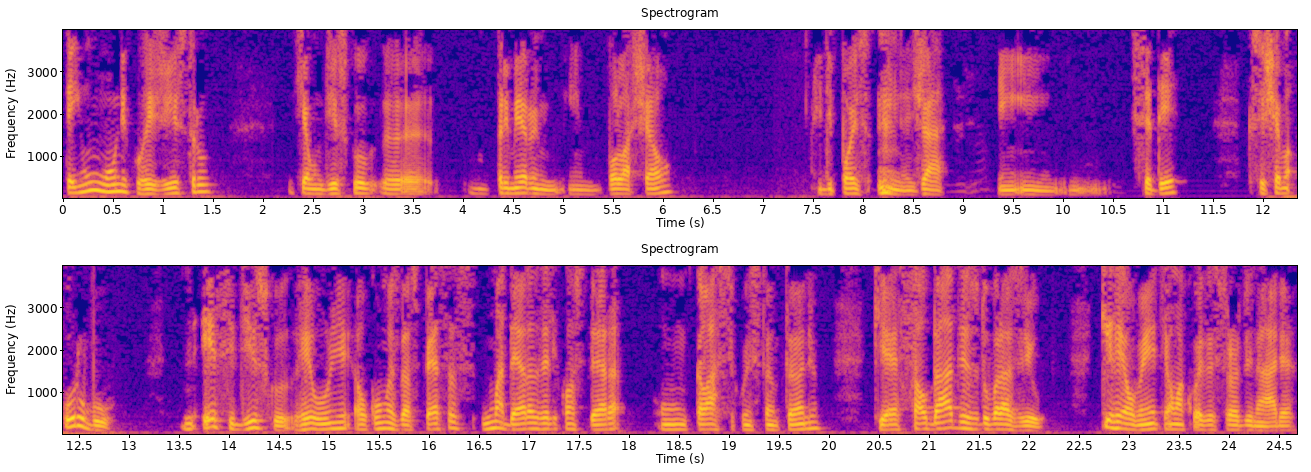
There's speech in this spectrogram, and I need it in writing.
tem um único registro, que é um disco, é, primeiro em, em bolachão, e depois já em, em CD, que se chama Urubu. Esse disco reúne algumas das peças, uma delas ele considera um clássico instantâneo, que é Saudades do Brasil, que realmente é uma coisa extraordinária,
